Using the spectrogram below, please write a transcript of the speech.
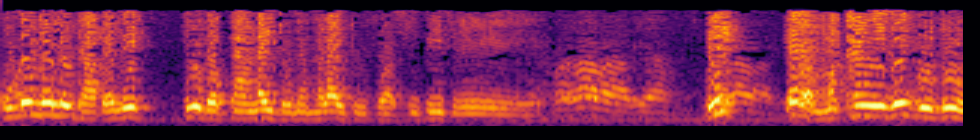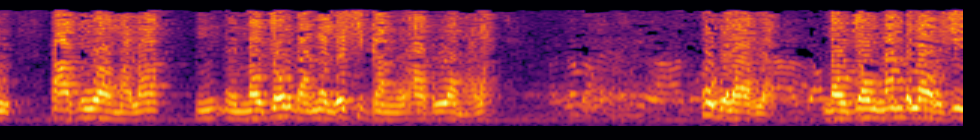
ဒီလိုလေးလုပ်တာပဲလေ တို့တော့ကန်လိုက်တို့နဲ့မလိုက်ဘူးဆိုတာရှိသေးတယ်မှန်လားပါဗျာဟင်အဲ့တော့မခံရစိတ်ကိုတို့အာကိုရမှာလားနောက်ကျောင်းကံနဲ့လက်ရှိကံကိုအာကိုရမှာလားဟုတ်ကလားဗျနောက်ကျောင်းကံဘယ်လောက်ရှိ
